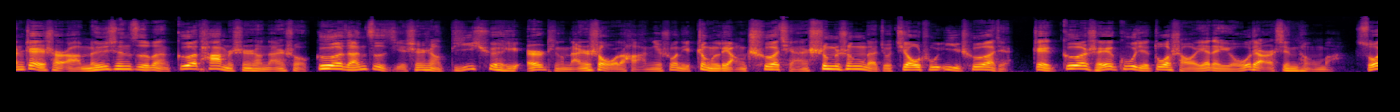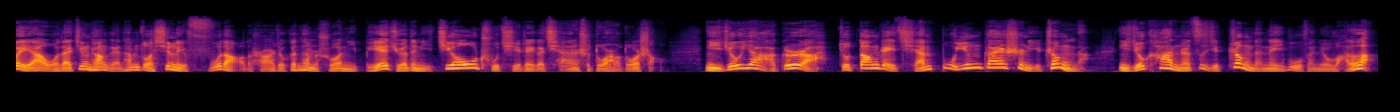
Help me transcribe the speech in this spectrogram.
但这事儿啊，扪心自问，搁他们身上难受，搁咱自己身上的确也是挺难受的哈。你说你挣两车钱，生生的就交出一车去，这搁谁估计多少也得有点心疼吧。所以啊，我在经常给他们做心理辅导的时候，就跟他们说，你别觉得你交出去这个钱是多少多少，你就压根儿啊，就当这钱不应该是你挣的，你就看着自己挣的那一部分就完了。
